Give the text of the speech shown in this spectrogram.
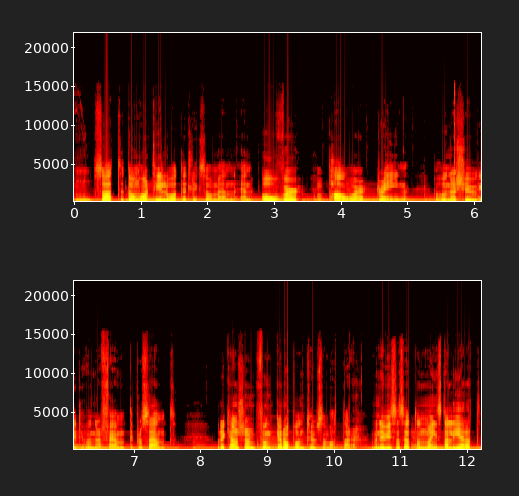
Mm. Så att de har tillåtit liksom en, en overpower drain på 120 till 150 procent. Och det kanske funkar då på en 1000 wattare. Men det visar sig att de har installerat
